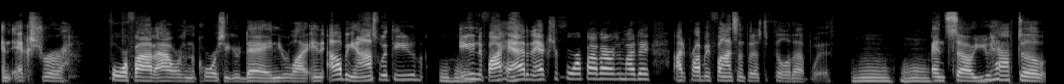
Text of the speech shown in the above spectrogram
an extra four or five hours in the course of your day and you're like and i'll be honest with you mm-hmm. even if i had an extra four or five hours in my day i'd probably find something else to fill it up with mm-hmm. and so you have to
